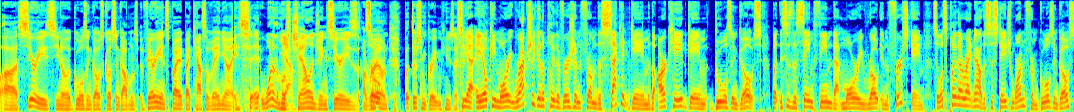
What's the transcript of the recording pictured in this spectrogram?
uh, series, you know, Ghouls and Ghosts, Ghosts and Goblins, very inspired by Castlevania. It's one of the most Yeah. challenging series So- around, but there's some great music. So yeah, Ayako Mori. We're actually going to play the version from the second game, the arcade game Ghouls and Ghosts. But this is the same theme that Mori wrote in the first game. So let's play that right now. This is stage one from Ghouls and Ghosts,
